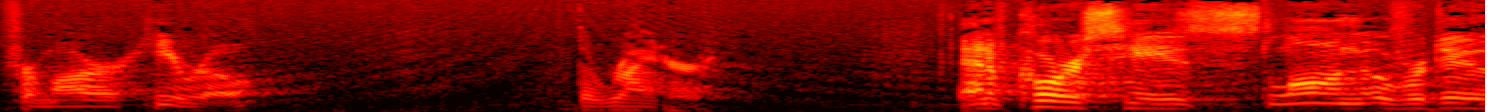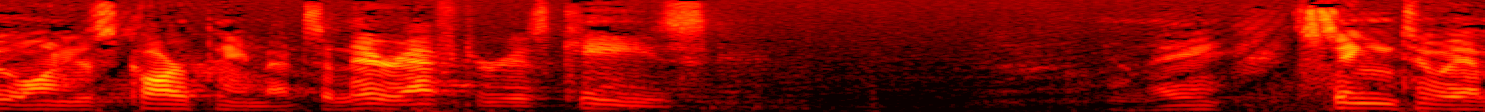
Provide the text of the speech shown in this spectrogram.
from our hero, the writer. And of course, he's long overdue on his car payments, and they're after his keys. And they sing to him,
